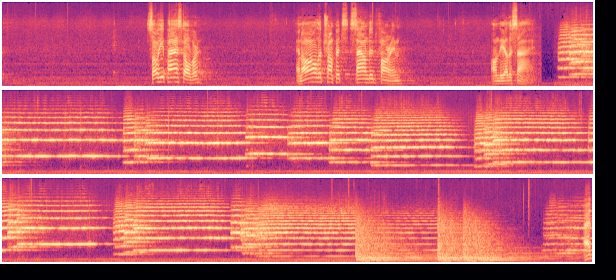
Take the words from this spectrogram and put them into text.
So he passed over, and all the trumpets sounded for him on the other side.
